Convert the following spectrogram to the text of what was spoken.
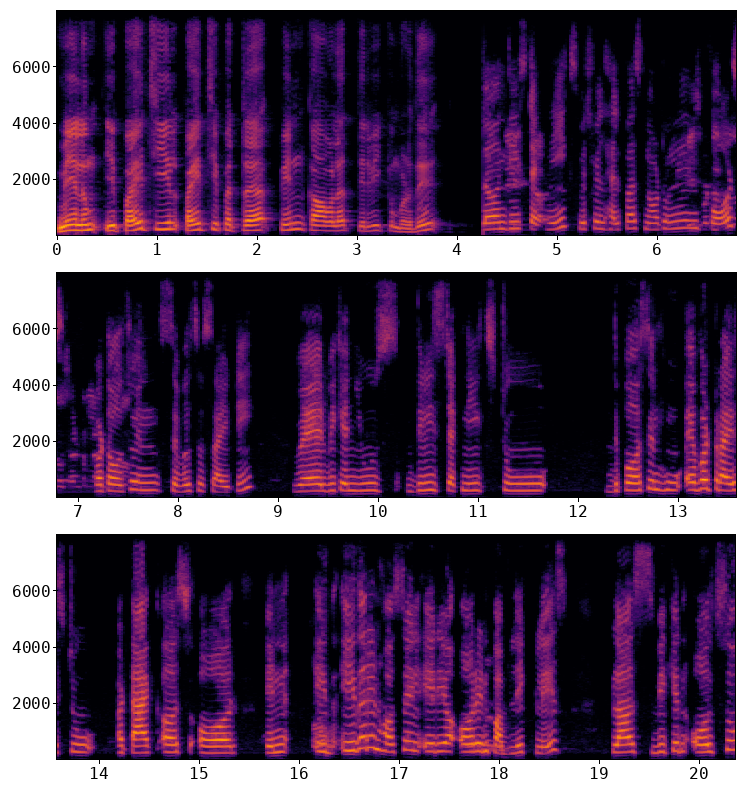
மேலும் இப்பயிற்சியில் பயிற்சி பெற்ற பெண் காவலர் தெரிவிக்கும் பொழுது learn these techniques which will help us not only in force but also in civil society where we can use these techniques to the person who ever tries to attack us or in eith- either in hostile area or in public place plus we can also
